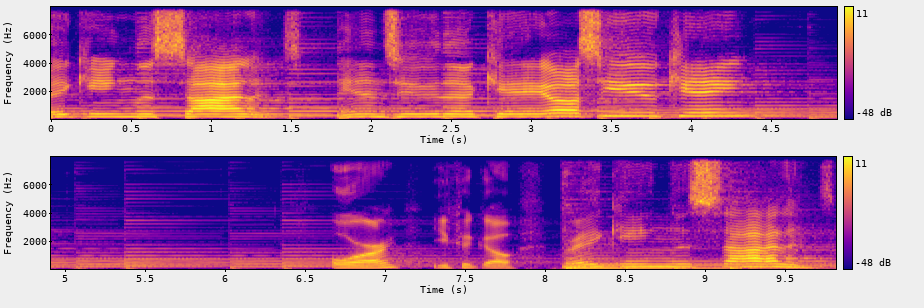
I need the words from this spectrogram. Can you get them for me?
Breaking the silence into the chaos you came. Or you could go, breaking the silence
